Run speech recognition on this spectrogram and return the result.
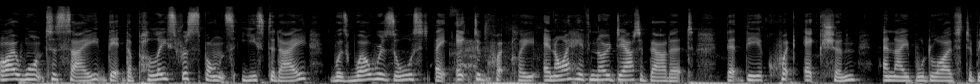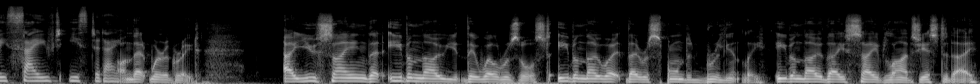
I want to say that the police response yesterday was well resourced, they acted quickly, and I have no doubt about it that their quick action enabled lives to be saved yesterday. On that, we're agreed. Are you saying that even though they're well resourced, even though uh, they responded brilliantly, even though they saved lives yesterday,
